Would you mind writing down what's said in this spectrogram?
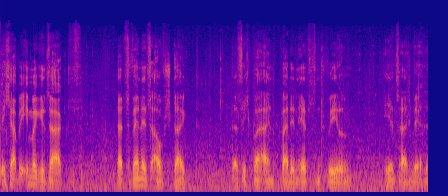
Ich habe immer gesagt, dass wenn es aufsteigt, dass ich bei, ein, bei den ersten Spielen hier sein werde.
